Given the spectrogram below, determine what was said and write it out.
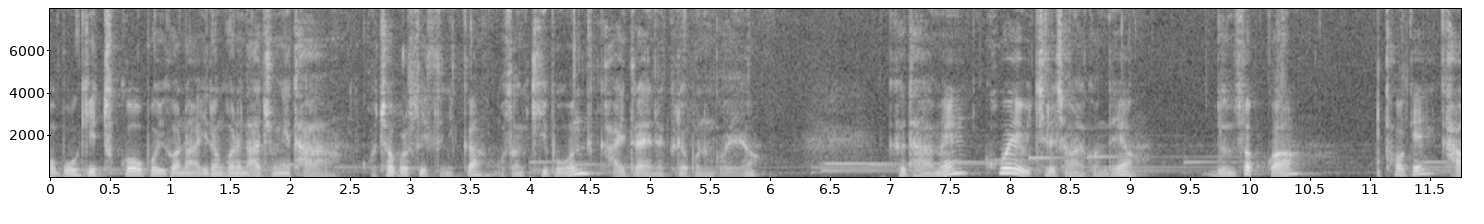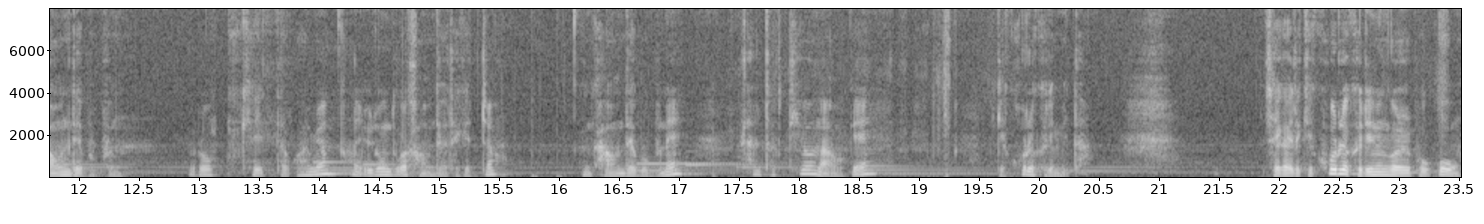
뭐 목이 두꺼워 보이거나 이런 거는 나중에 다 고쳐볼 수 있으니까 우선 기본 가이드라인을 그려보는 거예요. 그 다음에 코의 위치를 정할 건데요. 눈썹과 턱의 가운데 부분 이렇게 있다고 하면 한 이 정도가 가운데가 되겠죠. 그 가운데 부분에 살짝 튀어나오게 이렇게 코를 그립니다. 제가 이렇게 코를 그리는 걸 보고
